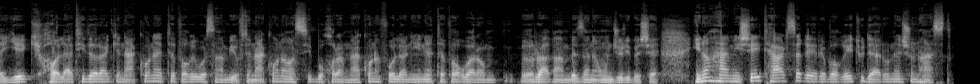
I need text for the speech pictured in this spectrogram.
یک حالتی دارن که نکنه اتفاقی واسه بیفته نکنه آسیب بخورم نکنه فلانی این اتفاق برام رقم بزنه اونجوری بشه. اینا همیشه ترس غیر واقعی تو درونشون هست.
